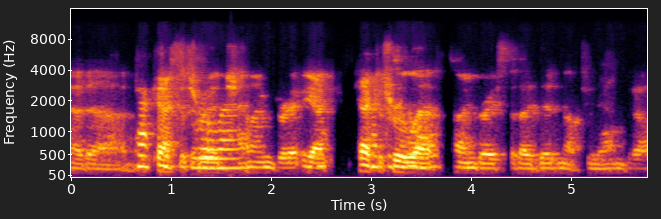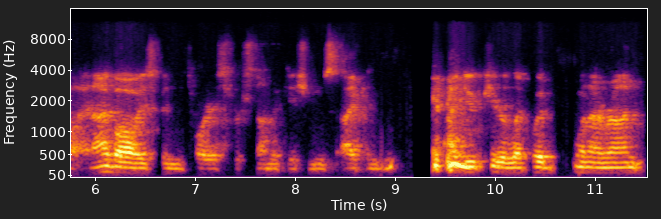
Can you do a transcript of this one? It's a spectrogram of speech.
at uh, Cactus Cactus, Ridge time grace. Yeah, Cactus, Cactus Roulette Roulette. time grace that I did not too long ago. And I've always been notorious for stomach issues. I can I do pure liquid when I run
